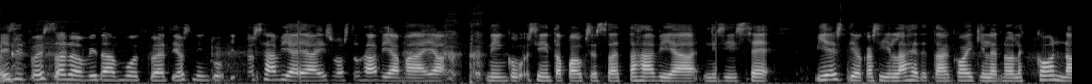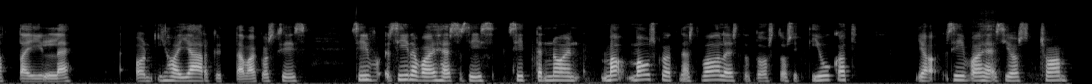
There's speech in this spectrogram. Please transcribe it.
ei sit voi sanoa mitään muuta kuin, että jos, niinku, jos häviäjä ei suostu häviämään ja niinku, siinä tapauksessa, että häviää, niin siis se viesti, joka siinä lähetetään kaikille noille kannattajille, on ihan järkyttävä, koska siis siinä vaiheessa siis sitten noin, mä, mä uskon, että näistä vaaleista tuossa tosi tiukat, ja siinä vaiheessa, jos Trump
